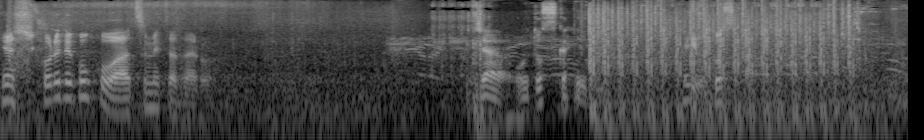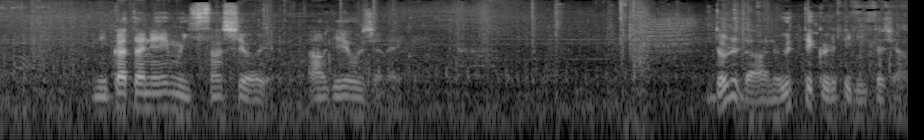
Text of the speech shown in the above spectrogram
う。よし、これで5個は集めただろう。じゃあ、落とすか、ヘリ。ヘリ落とすか？味方に M13C をあげようじゃないか。どれだ？あの、撃ってくれていたじゃん。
